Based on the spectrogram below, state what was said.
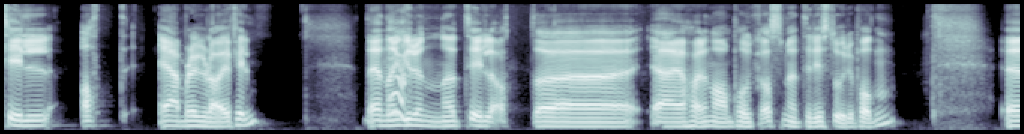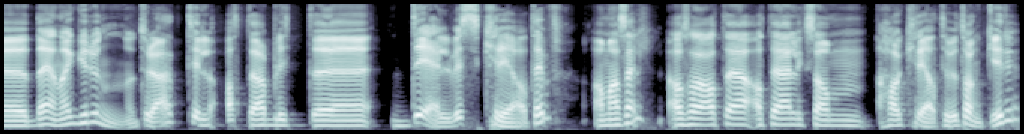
til at jeg ble glad i film. Det er en av Ja. grunnene til at uh, jeg har en annen podkast som heter Historiepodden. Uh, det er en av grunnene, tror jeg, til at jeg har blitt uh, delvis kreativ av meg selv. Altså at jeg, at jeg liksom har kreative tanker.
